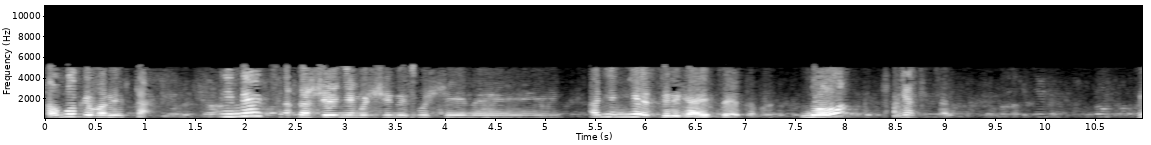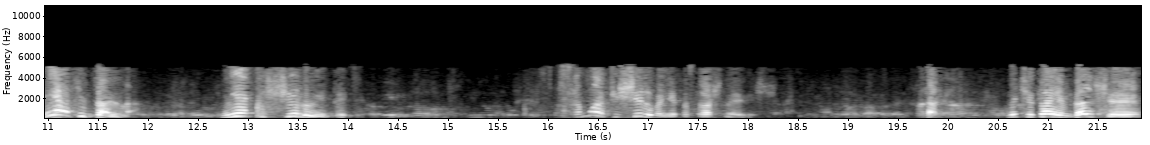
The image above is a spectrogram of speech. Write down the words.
Талмуд говорит так. Иметь отношения мужчины с мужчиной они не остерегаются этого. Но неофициально. Неофициально. Не афиширует этим. Само афиширование это страшная вещь. Так, мы читаем дальше,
